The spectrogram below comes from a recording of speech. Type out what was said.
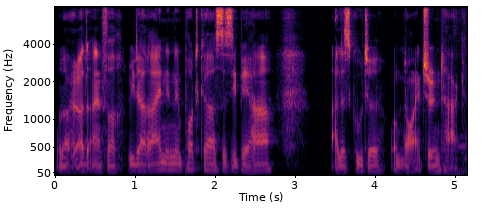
oder hört einfach wieder rein in den Podcast des IPH. Alles Gute und noch einen schönen Tag.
